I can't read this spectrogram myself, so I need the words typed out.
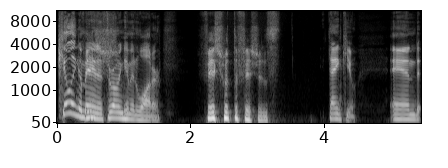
Killing a man and throwing him in water. Fish with the fishes. Thank you. And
